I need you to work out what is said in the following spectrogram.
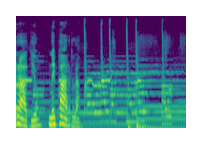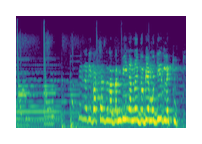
radio ne parla. Appena arriva a casa la bambina, noi dobbiamo dirle tutto.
